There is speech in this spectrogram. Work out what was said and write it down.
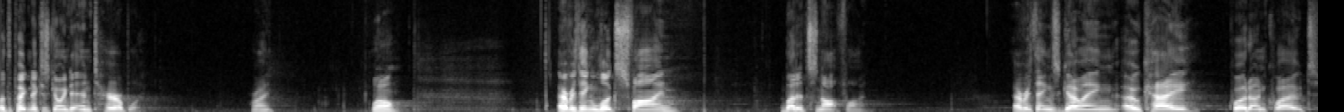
but the picnic is going to end terribly. Right? Well, everything looks fine, but it's not fine. Everything's going okay, quote unquote,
